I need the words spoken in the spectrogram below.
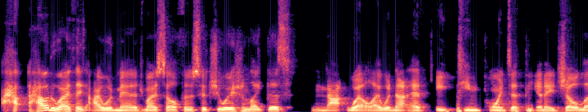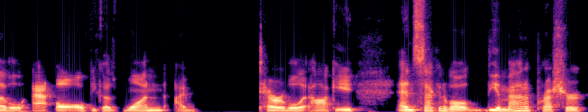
how, how do I think I would manage myself in a situation like this? Not well. I would not have 18 points at the NHL level at all because one, I'm terrible at hockey. And second of all, the amount of pressure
